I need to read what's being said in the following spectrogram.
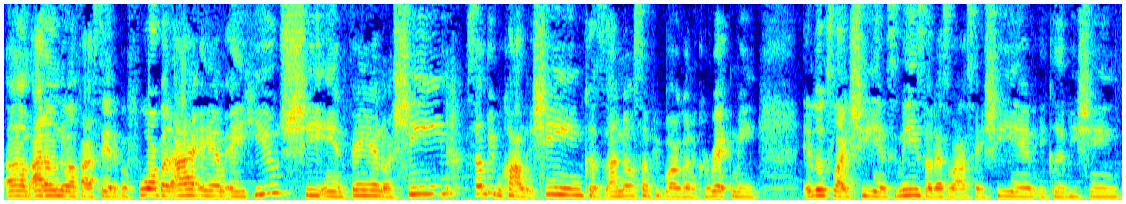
Um, I don't know if I said it before, but I am a huge Shein fan or Sheen. Some people call it Sheen because I know some people are going to correct me it looks like Shein to me, so that's why I say Shein. It could be Sheen.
